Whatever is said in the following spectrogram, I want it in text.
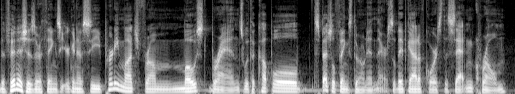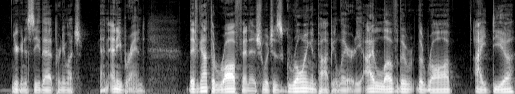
The finishes are things that you're going to see pretty much from most brands with a couple special things thrown in there. So they've got, of course, the satin chrome. You're going to see that pretty much in any brand. They've got the raw finish, which is growing in popularity. I love the the raw idea.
